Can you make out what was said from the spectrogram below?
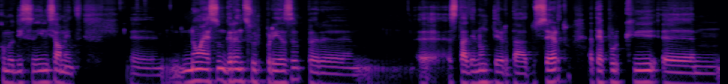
como eu disse inicialmente, não é uma grande surpresa para a Stadia não ter dado certo, até porque ahm,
